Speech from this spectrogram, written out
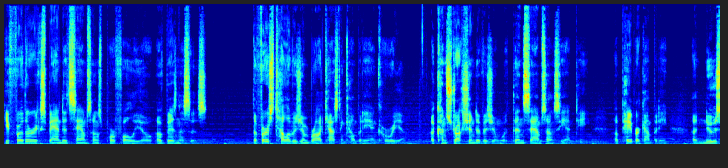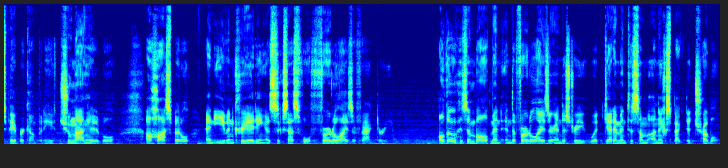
he further expanded Samsung's portfolio of businesses. The first television broadcasting company in Korea, a construction division within Samsung C&T, a paper company, a newspaper company, JoongAng Ilbo, a hospital, and even creating a successful fertilizer factory. although his involvement in the fertilizer industry would get him into some unexpected trouble.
